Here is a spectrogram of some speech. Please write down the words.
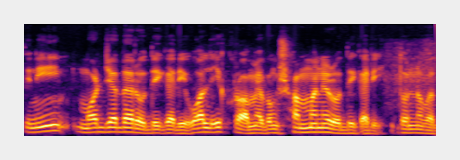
তিনি মর্যাদার অধিকারী, ওয়াল ইকরম এবং সম্মানের অধিকারী। ধন্যবাদ।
